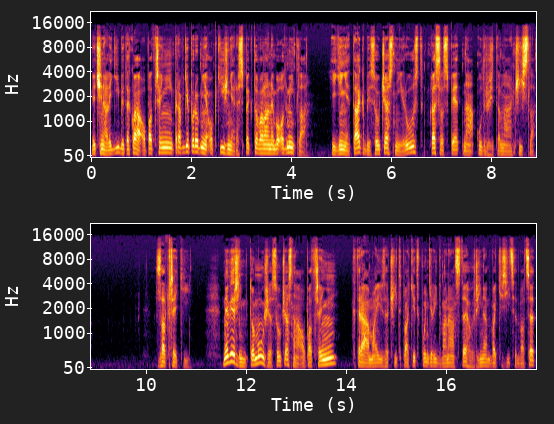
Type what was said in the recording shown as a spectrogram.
Většina lidí by taková opatření pravděpodobně obtížně respektovala nebo odmítla. Jedině tak by současný růst klesl zpět na udržitelná čísla. Za třetí, Nevěřím tomu, že současná opatření, která mají začít platit v pondělí 12. října 2020,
